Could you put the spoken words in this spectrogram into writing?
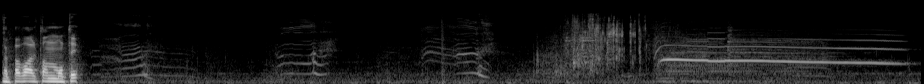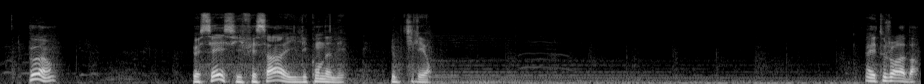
On va pas avoir le temps de monter. Il peut, hein. Je sais, s'il fait ça, il est condamné. Le petit Léon. Elle est toujours là-bas.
